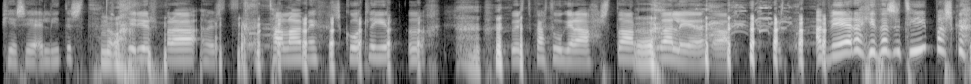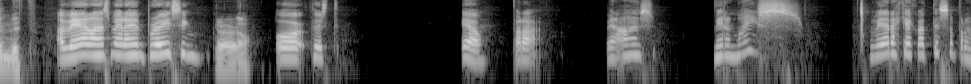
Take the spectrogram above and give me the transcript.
PC elitist Já. styrjur bara, þú veist, tala um mig skotleikir, uh, þú veist hvað þú að gera, Stardew Valley eða eitthvað að vera ekki þessi típa sko, Einmitt. Að vera aðeins meira embracing Já, og þú veist já, bara vera aðeins meira næs vera ekki eitthvað að dissa bara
